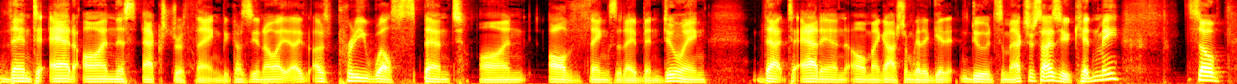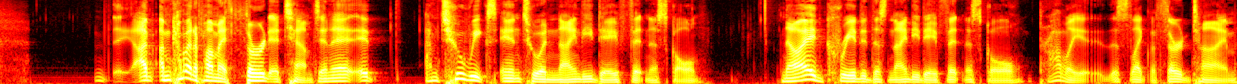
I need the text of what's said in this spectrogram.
than to add on this extra thing because you know I, I was pretty well spent on all the things that I've been doing. That to add in, oh my gosh, I'm gonna get it doing some exercise. Are you kidding me? So I'm coming upon my third attempt, and it, it I'm two weeks into a 90 day fitness goal. Now I had created this 90 day fitness goal probably this is like the third time.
